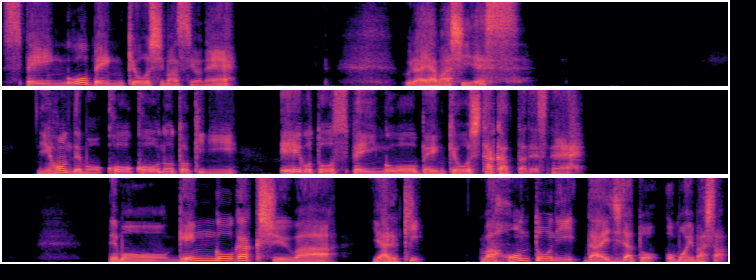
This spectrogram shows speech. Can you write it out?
スペイン語を勉強しますよね。羨ましいです。日本でも高校の時に英語とスペイン語を勉強したかったですね。でも言語学習はやる気は本当に大事だと思いました。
